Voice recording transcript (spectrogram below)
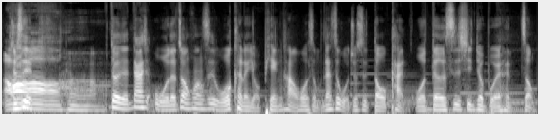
就是对对，但是我的状况是我可能有偏好或什么，但是我就是都看，我得失心就不会很重，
